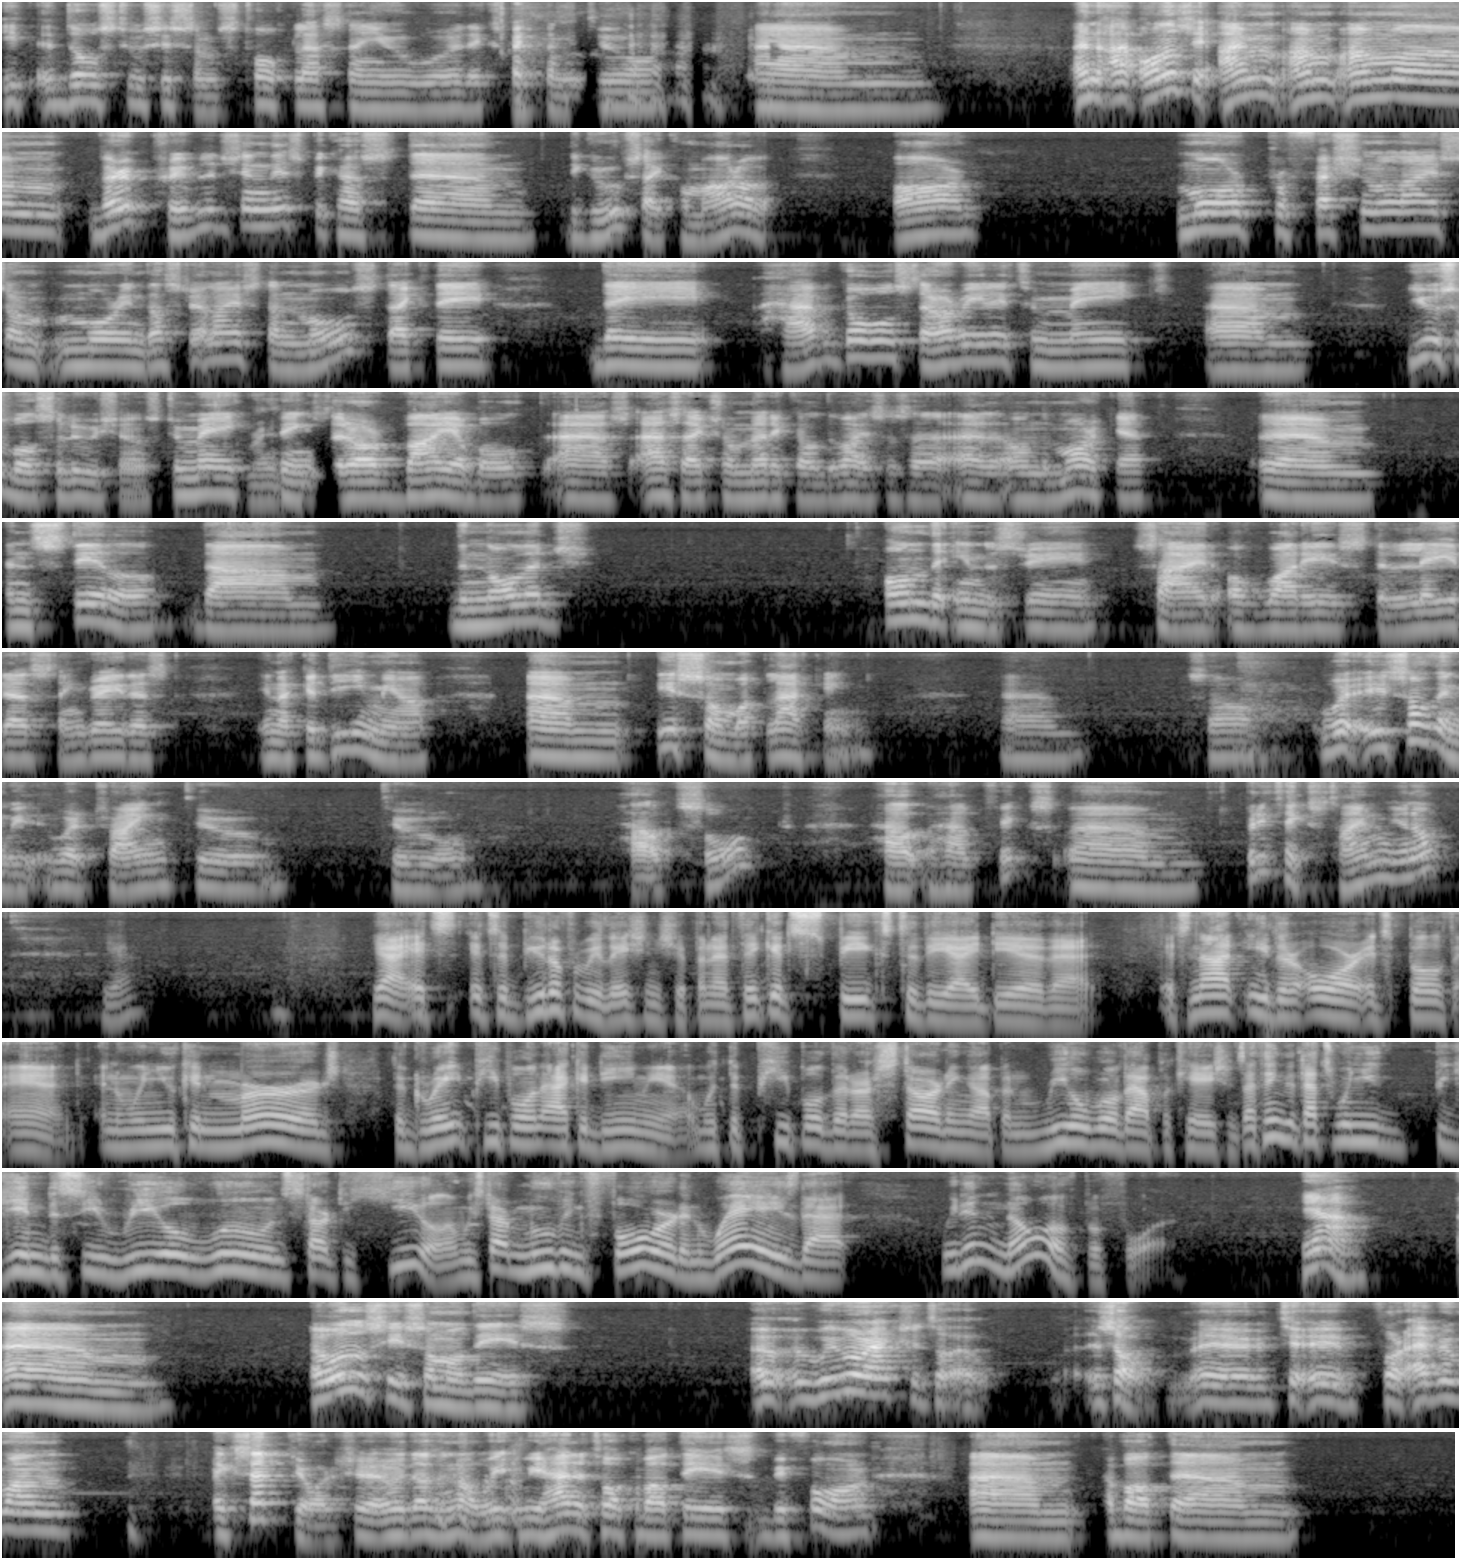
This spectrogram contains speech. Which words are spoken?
it those two systems talk less than you would expect them to um, and I, honestly i'm i'm i'm um, very privileged in this because the um, the groups i come out of are more professionalized or more industrialized than most. Like they they have goals that are really to make um, usable solutions, to make right. things that are viable as as actual medical devices uh, uh, on the market, um, and still the um, the knowledge on the industry side of what is the latest and greatest in academia um, is somewhat lacking. Um, so it's something we, we're trying to to help sort, help help fix. Um, but it takes time, you know. Yeah. Yeah, it's it's a beautiful relationship, and I think it speaks to the idea that it's not either or, it's both and. And when you can merge the great people in academia with the people that are starting up in real world applications, I think that that's when you begin to see real wounds start to heal and we start moving forward in ways that we didn't know of before. Yeah. Um, I also see some of these. Uh, we were actually, so uh, to, uh, for everyone except George, uh, who doesn't know, we, we had a talk about this before um, about um,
